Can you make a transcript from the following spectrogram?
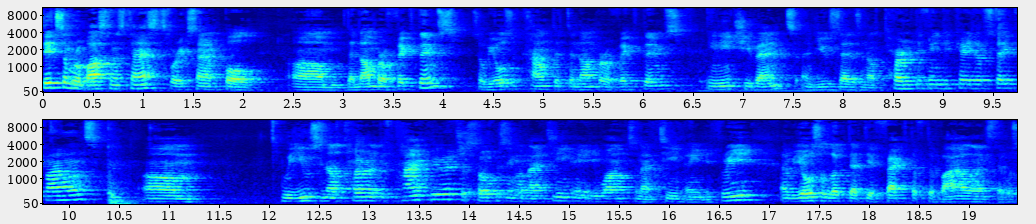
did some robustness tests, for example, um, the number of victims. So we also counted the number of victims in each event and used that as an alternative indicator of state violence. Um, we used an alternative time period, just focusing on 1981 to 1983, and we also looked at the effect of the violence that was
